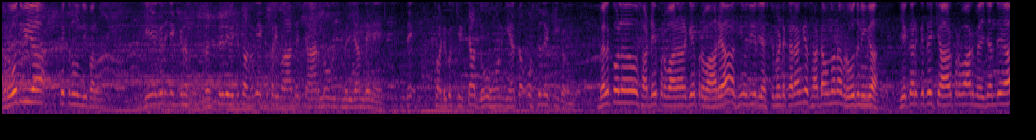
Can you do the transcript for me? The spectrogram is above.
ਵਿਰੋਧ ਵੀ ਆ ਤੇ ਕਾਨੂੰਨ ਦੀ ਪਾਲਣਾ। ਜੇ ਅਗਰ ਇੱਕ ਰਸ- ਰਸਤੇ ਦੇ ਵਿੱਚ ਤੁਹਾਨੂੰ ਇੱਕ ਪਰਿਵਾਰ ਦੇ ਚਾਰ ਲੋਕ ਮਿਲ ਜਾਂਦੇ ਨੇ ਤੇ ਤੁਹਾਡੇ ਕੋਲ ਸੀਟਾਂ ਦੋ ਹੋਣਗੀਆਂ ਤਾਂ ਉਸ ਵੇਲੇ ਕੀ ਕਰੋਗੇ? ਬਿਲਕੁਲ ਉਹ ਸਾਡੇ ਪਰਿਵਾਰ ਵਰਗੇ ਪਰਿਵਾਰ ਆ ਅਸੀਂ ਉਹਦੀ ਐਡਜਸਟਮੈਂਟ ਕਰਾਂਗੇ ਸਾਡਾ ਉਹਨਾਂ ਨਾਲ ਵਿਰੋਧ ਨਹੀਂਗਾ ਜੇਕਰ ਕਿਤੇ ਚਾਰ ਪਰਿਵਾਰ ਮਿਲ ਜਾਂਦੇ ਆ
